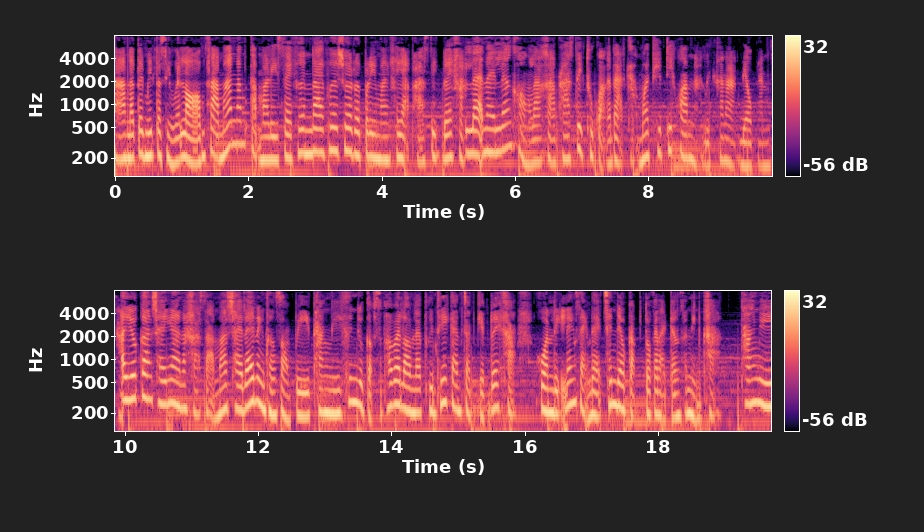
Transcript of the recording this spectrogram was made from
น้ำและเป็นมิตรต่อสิ่งแวดล้อม สามารถนำกลับมารีไซเคิลได้เพื่อช่วยลดปริมาณขยะพลาสติกด้วยค่ะ และในเรื่องของราคาพลาสติกถูกกว่ากระดาษค่ะ เมื่อเทียบที่ความหนาหรือขนาดเดียวกันค่ะอายุการใช้งานนะคะ สามารถใช้ได้ 1-2 ปีทางนี้ขึ้นอยู่กับสภาพแวดล้อมและพื้นที่การจัดเก็บด้วยค่ะ ควรหลีกเลี่ยงแสงแดดเช่นเดียวกับตัวกระดาษกันสนิมค่ะ ทั้งนี้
